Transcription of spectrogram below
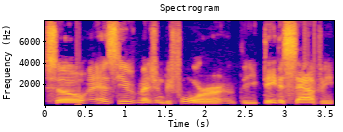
So as you've mentioned before, the data savvy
